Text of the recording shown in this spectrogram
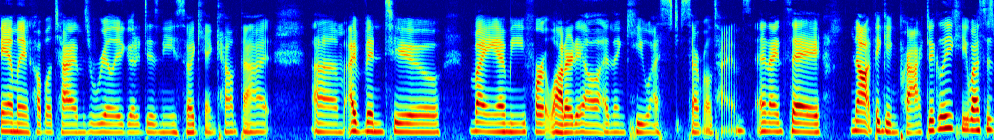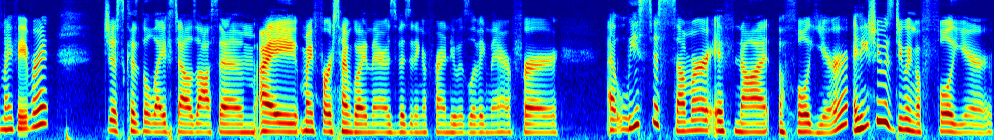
family a couple of times, really to go to Disney, so I can't count that. Um, I've been to Miami, Fort Lauderdale, and then Key West several times. And I'd say, not thinking practically, Key West is my favorite just because the lifestyle is awesome. I my first time going there, I was visiting a friend who was living there for at least a summer, if not a full year. I think she was doing a full year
